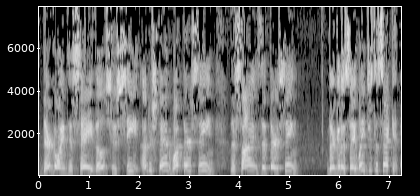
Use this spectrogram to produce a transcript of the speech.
They're going to say, those who see, understand what they're seeing, the signs that they're seeing. They're going to say, wait just a second.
